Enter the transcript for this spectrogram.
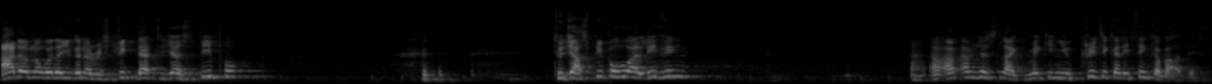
I don't know whether you're going to restrict that to just people to just people who are living? Uh, I'm just like making you critically think about this.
